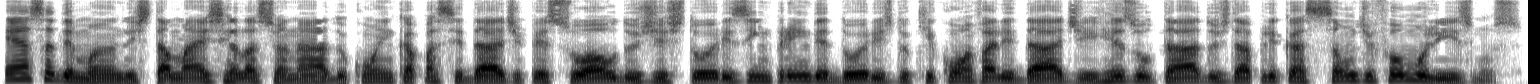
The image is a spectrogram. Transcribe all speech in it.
Essa demanda está mais relacionada com a incapacidade pessoal dos gestores e empreendedores do que com a validade e resultados da aplicação de formulismos.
